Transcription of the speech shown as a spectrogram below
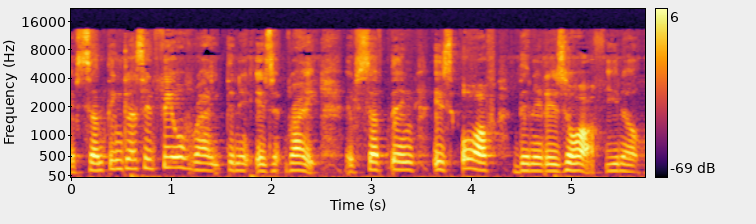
If something doesn't feel right, then it isn't right. If something is off, then it is off. You know,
